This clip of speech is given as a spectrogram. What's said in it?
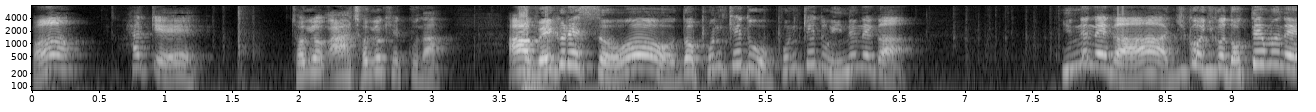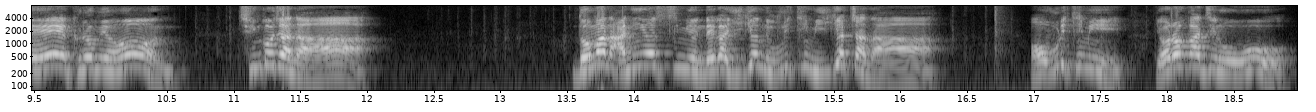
어? 할게. 저격 아 저격했구나. 아 왜 그랬어? 너 본캐도 본캐도 있는 애가 있는 애가 이거 이거 너 때문에 그러면 진 거잖아. 너만 아니었으면 내가 이겼는 우리 팀이 이겼잖아. 어 우리 팀이 여러 가지로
